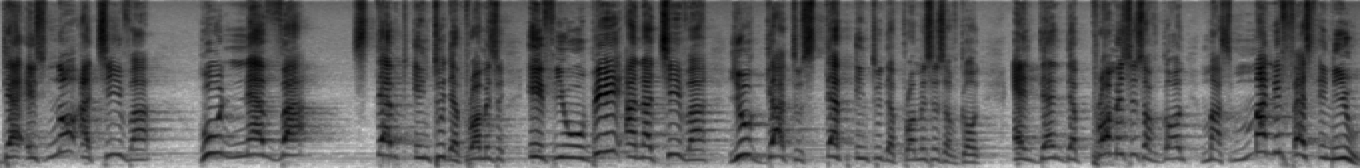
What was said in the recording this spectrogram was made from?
There is no achiever who never stepped into the promises. If you will be an achiever, you got to step into the promises of God. And then the promises of God must manifest in you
